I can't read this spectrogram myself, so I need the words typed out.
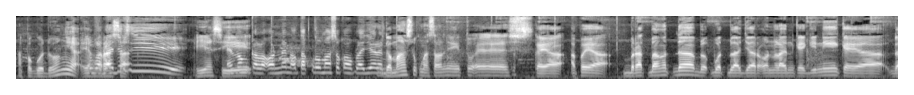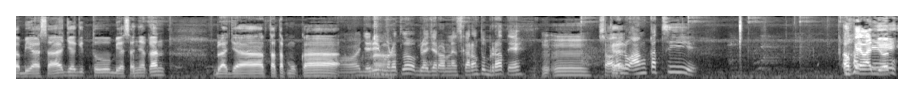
Apa gue doang ya yang Lu nggak belajar ngerasa? sih. Iya sih. Emang kalau online otak lu masuk ke pelajaran? Gak masuk masalahnya itu es kayak apa ya berat banget dah buat belajar online kayak gini kayak gak biasa aja gitu biasanya kan belajar tatap muka Oh, jadi menurut lu belajar online sekarang tuh berat ya? Mm-mm. Soalnya Kayak- lu angkat sih. oke lanjut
